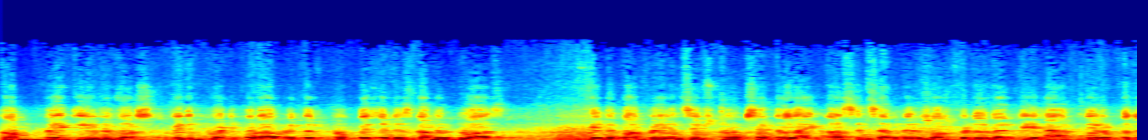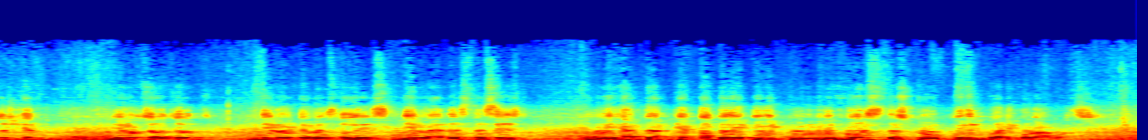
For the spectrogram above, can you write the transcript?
completely reversed within 24 hours if the stroke patient is coming to us in a comprehensive stroke center like us in Seven Hills Hospital where we have neurophysician, neurosurgeons, neurointerventionalists, neuroanesthesists. We have the capability to reverse the stroke within 24 hours.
